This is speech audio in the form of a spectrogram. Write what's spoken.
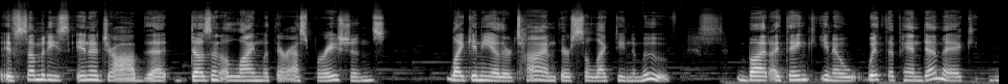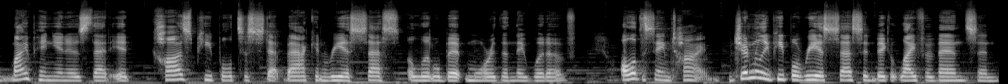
if somebody's in a job that doesn't align with their aspirations, like any other time, they're selecting to move. But I think, you know, with the pandemic, my opinion is that it caused people to step back and reassess a little bit more than they would have all at the same time. Generally, people reassess in big life events, and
